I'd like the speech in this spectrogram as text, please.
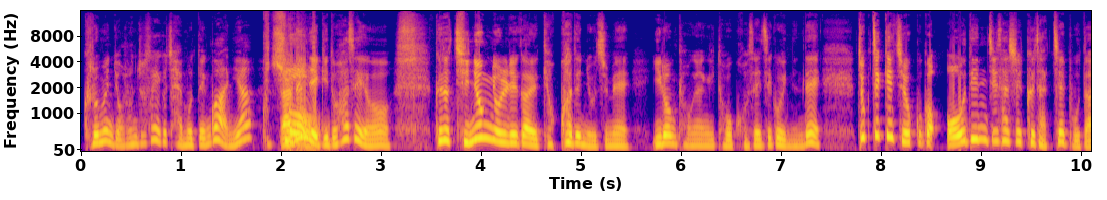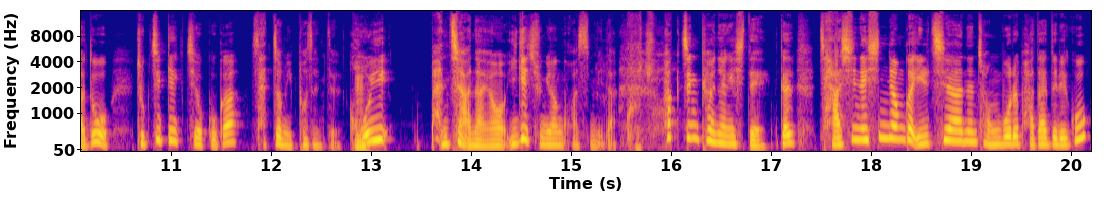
그러면 여론조사 이거 잘못된 거 아니야? 그쵸. 라는 얘기도 하세요. 그래서 진영 논리가 격화된 요즘에 이런 경향이 더 거세지고 있는데 쪽집게 지역구가 어딘지 사실 그 자체보다도 족집게 지역구가 4.2% 거의 많지 않아요. 이게 중요한 것 같습니다. 그렇죠. 확증 편향의 시대. 그러니까 자신의 신념과 일치하는 정보를 받아들이고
